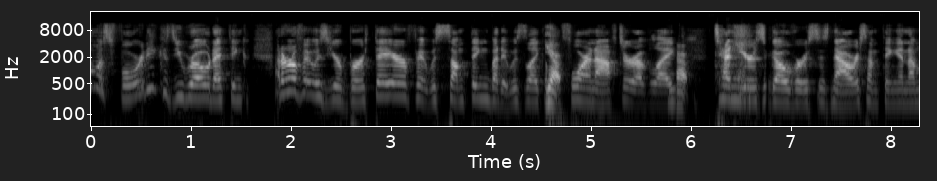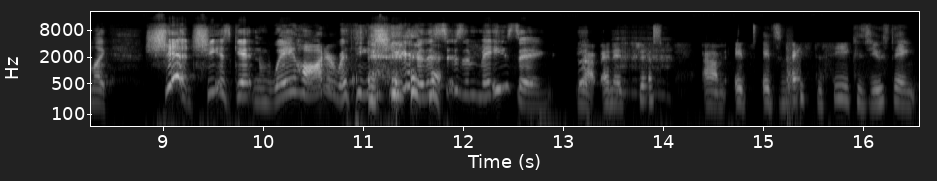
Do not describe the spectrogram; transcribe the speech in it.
almost 40." Because you wrote, I think I don't know if it was your birthday or if it was something, but it was like yep. before and after of like yep. 10 years ago versus now or something. And I'm like, "Shit, she is getting way hotter with each year. this is amazing." Yeah, and it's just um, it's it's nice to see because you think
